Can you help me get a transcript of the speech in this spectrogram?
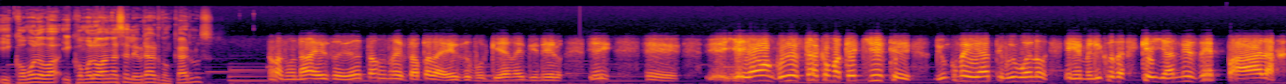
¿Y, cómo lo va, ¿Y cómo lo van a celebrar, don Carlos? No, no, nada de eso, ya estamos, no está para eso porque ya no hay dinero. Eh, eh, ya uno está como aquel chiste de un comediante muy bueno en el Melico que ya ni se para.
